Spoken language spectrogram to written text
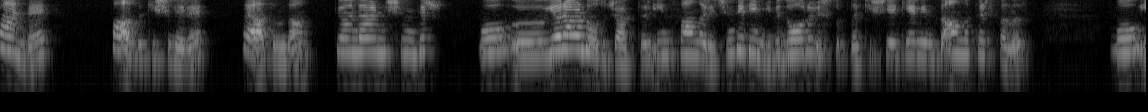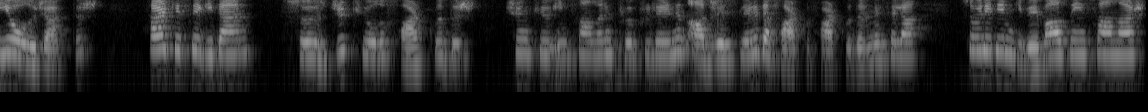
ben de bazı kişileri hayatımdan göndermişimdir. Bu e, yararlı olacaktır insanlar için. Dediğim gibi doğru üslupla kişiye kendinizi anlatırsanız bu iyi olacaktır. Herkese giden sözcük yolu farklıdır. Çünkü insanların köprülerinin adresleri de farklı farklıdır. Mesela söylediğim gibi bazı insanlar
